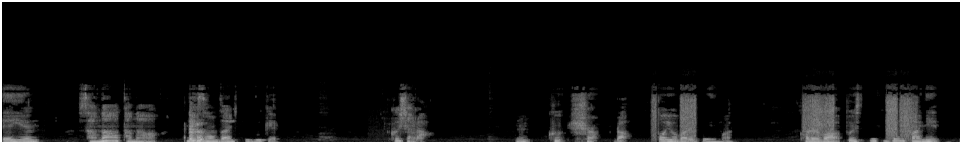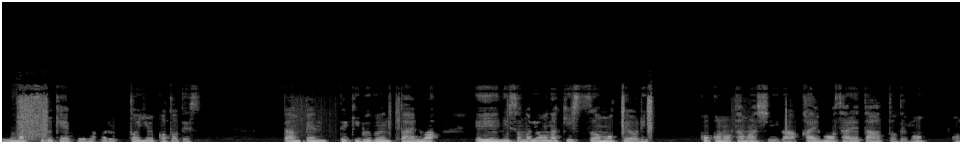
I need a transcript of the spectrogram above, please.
永遠、サナータナーに存在し続け、クシャラ、ん？クシャラと呼ばれています。これは物質全体に分落する傾向があるということです。断片的部分体は永遠にそのような気質を持っており、個々の魂が解放された後でも同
